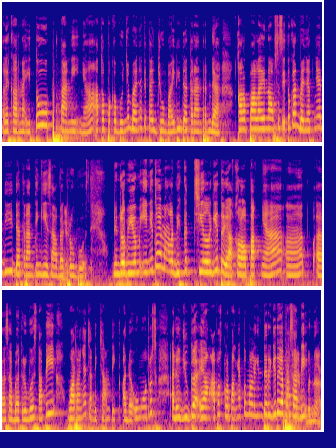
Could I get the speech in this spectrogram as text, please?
Oleh karena itu petaninya atau pekebunnya banyak kita jumpai di dataran rendah. Kalau Phalaenopsis itu kan banyaknya di dataran tinggi, sahabat Iya. rubus. Dendrobium ini tuh emang lebih kecil gitu ya kelopaknya, eh, eh, sahabat rubus, tapi warnanya cantik-cantik. Ada ungu, terus ada juga yang apa kelopaknya tuh melintir gitu ya Pak Sardi Ya, benar.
